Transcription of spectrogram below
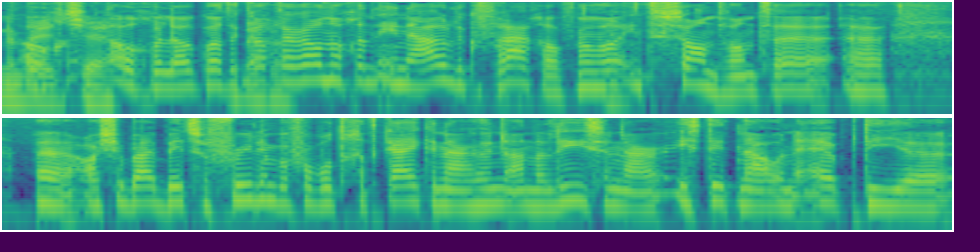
Ben een oog, beetje. Het oog wil ook wat. Ik had er wel nog een inhoudelijke vraag over. Maar wel ja. interessant. Want uh, uh, uh, als je bij Bits of Freedom bijvoorbeeld gaat kijken naar hun analyse. naar is dit nou een app die je,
